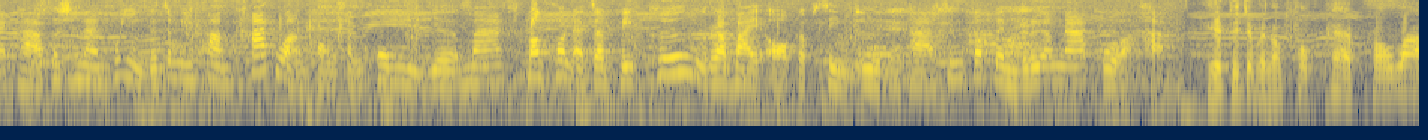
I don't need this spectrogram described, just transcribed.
นะคะ เพราะฉะนั้นผู้หญิงก็จะมีความคาดหวังของสังคมอยู่เยอะมาก บางคนอาจจะไปพึ่งระบายออกกับสิ่งอื่นนะคะ ซึ่งก็เป็นเรื่องน่ากลัวค่ะ เหตุที่จะเป็นต้องพบแพทย์เพราะว่า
